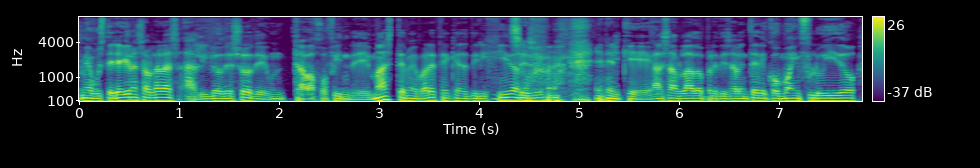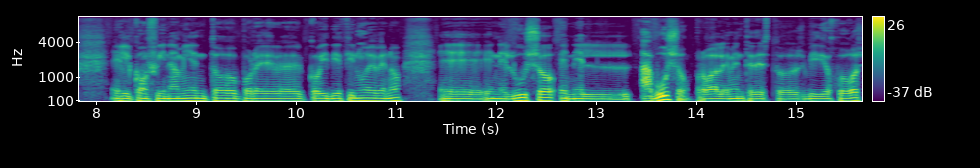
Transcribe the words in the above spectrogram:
Me gustaría que nos hablaras al hilo de eso, de un trabajo fin de máster, me parece que has dirigido, en el que has hablado precisamente de cómo ha influido el confinamiento por el COVID-19 ¿no? Eh, en el uso, en el abuso probablemente de estos videojuegos.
